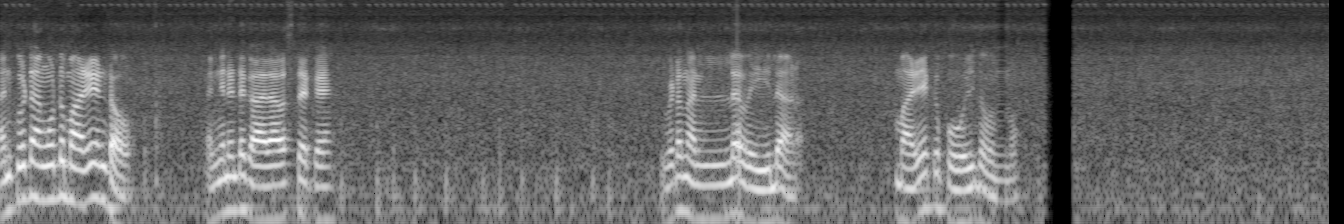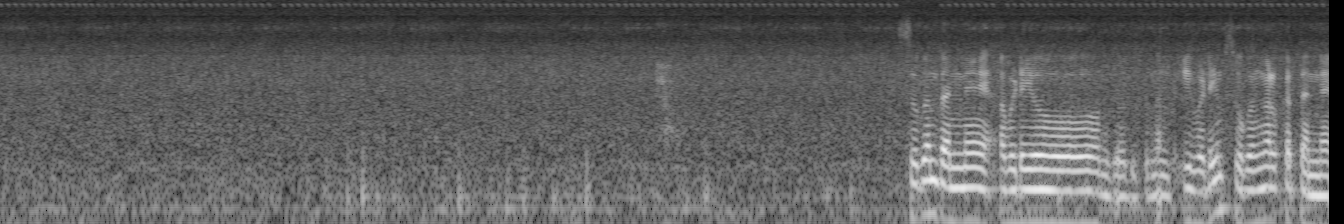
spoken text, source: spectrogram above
അനുക്കൂട്ട് അങ്ങോട്ട് മഴയുണ്ടോ? എങ്ങനെയുണ്ട് കാലാവസ്ഥയൊക്കെ? ഇവിടെ നല്ല വെയിലാണ്. മഴയൊക്കെ പോയി തോന്നുന്നു. സുഖം തന്നെ അവിടെയോ എന്ന് ചോദിക്കുന്നുണ്ട്. ഇവിടെയും സുഖങ്ങളൊക്കെ തന്നെ.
